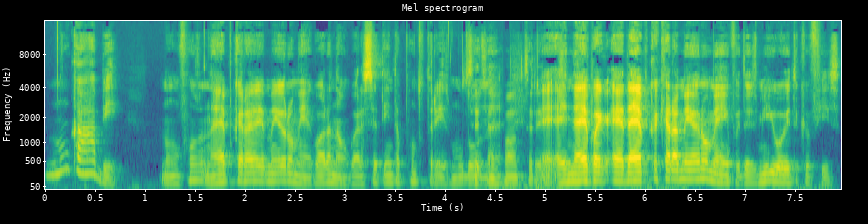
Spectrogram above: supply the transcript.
Não cabe. Não fun- na época era meio Ironman, agora não. Agora é 70.3, mudou, né? 70.3. É, é, na época, é da época que era meio Ironman, foi 2008 que eu fiz.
